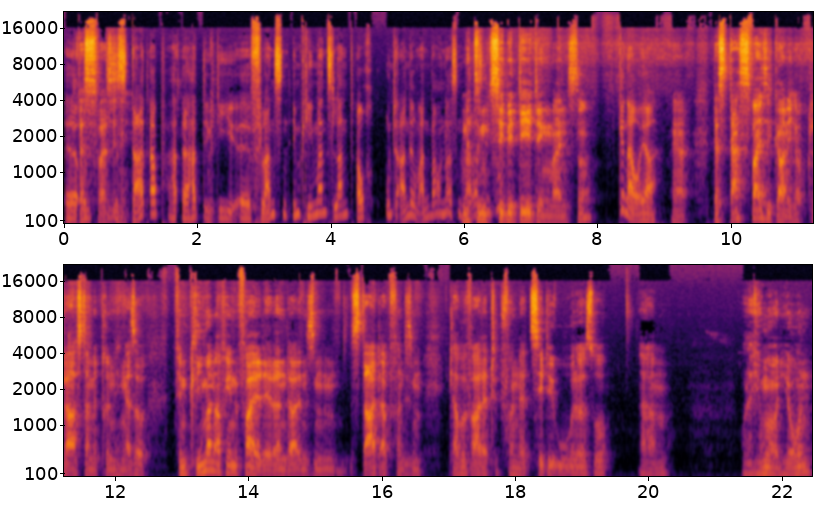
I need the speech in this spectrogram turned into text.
Äh, Das und weiß ich dieses nicht. Startup ha, äh, hat die, die äh, Pflanzen im Klimansland auch unter anderem anbauen lassen. War Mit diesem so? CBD-Ding meinst du? Genau, ja. Ja. Das, das weiß ich gar nicht, ob Klaas da mit drin hing. Also Finn Kliman auf jeden Fall, der dann da in diesem Start-up von diesem, ich glaube, war der Typ von der CDU oder so. Ähm, oder Junge Union.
